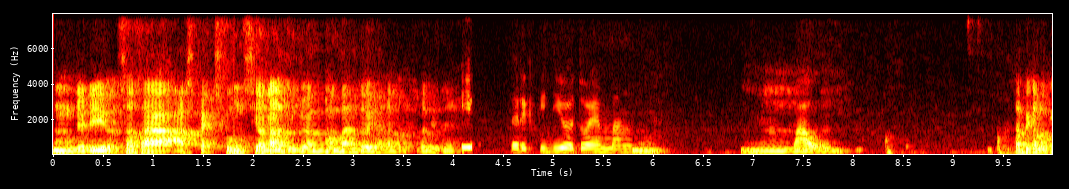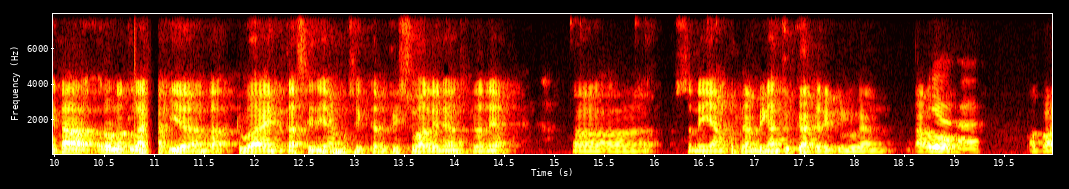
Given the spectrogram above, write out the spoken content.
Hmm, jadi secara aspek fungsional juga membantu ya kalau seperti itu ya? Iya, lirik video itu emang hmm. Hmm. Wow. Tapi kalau kita runut lagi ya dua entitas ini ya musik dan visual ini kan sebenarnya uh, seni yang berdampingan juga dari dulu kan. Kalau yeah. Apa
